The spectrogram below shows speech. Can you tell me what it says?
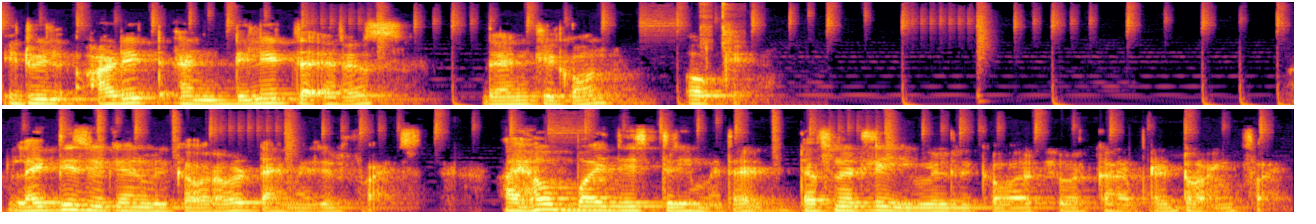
It will edit and delete the errors then click on OK. Like this you can recover our damaged files. I hope by these three methods definitely you will recover your corrupted drawing file.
